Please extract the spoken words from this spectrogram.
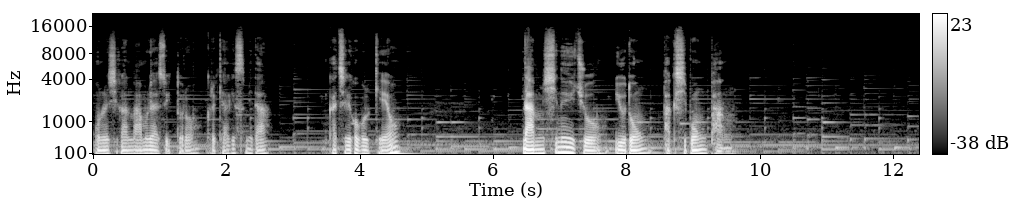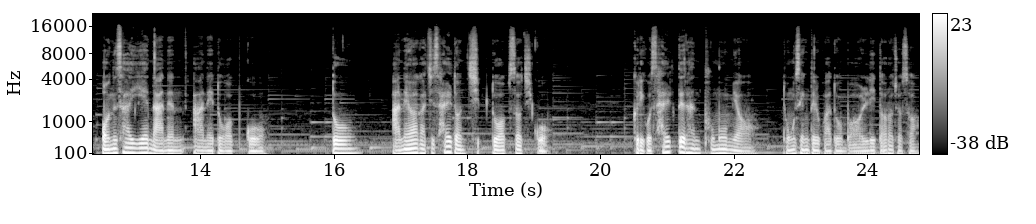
오늘 시간 마무리할 수 있도록 그렇게 하겠습니다. 같이 읽어볼게요. 남신의 주 유동 박시봉 방 어느 사이에 나는 아내도 없고 또 아내와 같이 살던 집도 없어지고 그리고 살뜰한 부모며 동생들과도 멀리 떨어져서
